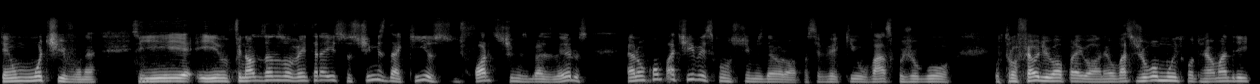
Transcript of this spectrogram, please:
tem um motivo, né? E, e o final dos anos 90 era isso. Os times daqui, os fortes times brasileiros, eram compatíveis com os times da Europa. Você vê que o Vasco jogou o troféu de igual para igual, né? O Vasco jogou muito contra o Real Madrid.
